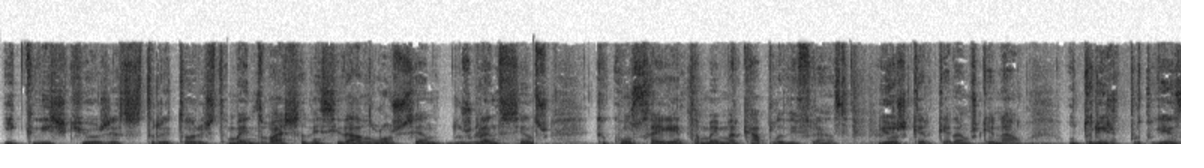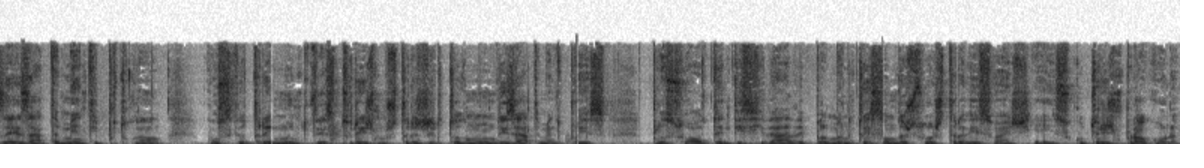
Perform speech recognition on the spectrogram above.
e que diz que hoje esses territórios também de baixa densidade, longe dos grandes centros, que conseguem também marcar pela diferença. E hoje, quer queiramos, quer não, o turismo português é exatamente, e Portugal conseguiu ter muito desse turismo estrangeiro todo o mundo exatamente por isso, pela sua autenticidade e pela manutenção das suas tradições. E é isso que o turismo procura.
